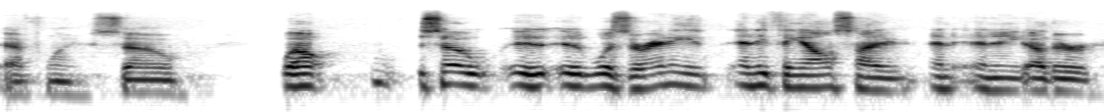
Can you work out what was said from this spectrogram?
Definitely. So well so i i was there any anything else I and any other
